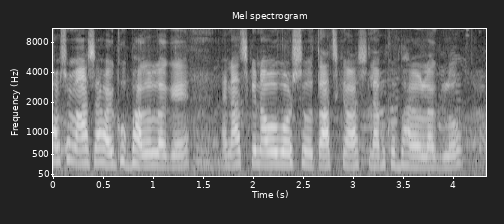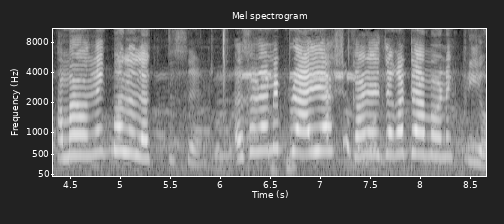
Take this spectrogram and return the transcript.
সবসময় আসা হয়, খুব ভালো লাগে। আজকে নববর্ষ, তো আজকে আসলাম, খুব ভালো লাগল। আমার অনেক ভালো লাগতেছে। এখানে আমি প্রায় আসি, কারণ এই জায়গাটা আমার অনেক প্রিয়।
